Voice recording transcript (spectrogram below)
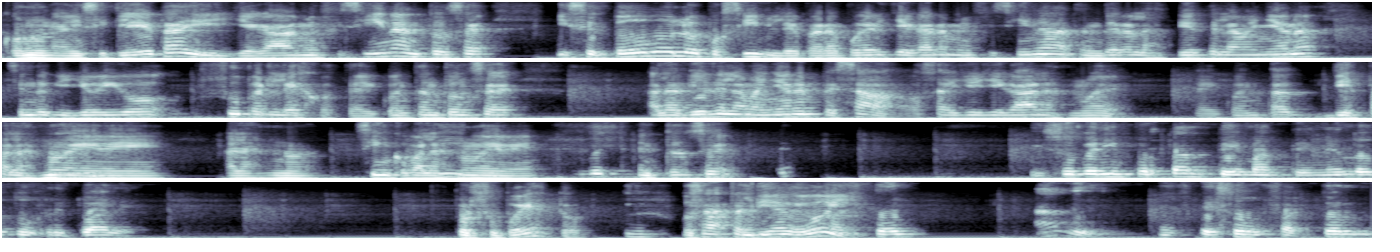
con una bicicleta y llegaba a mi oficina. Entonces hice todo lo posible para poder llegar a mi oficina a atender a las 10 de la mañana, siendo que yo vivo súper lejos, ¿te das cuenta? Entonces, a las 10 de la mañana empezaba, o sea, yo llegaba a las 9, ¿te das cuenta? 10 para las 9, a las 5 para las 9. Entonces... Y súper importante manteniendo tus rituales. Por supuesto. O sea, hasta el día de hoy. Eso es un factor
